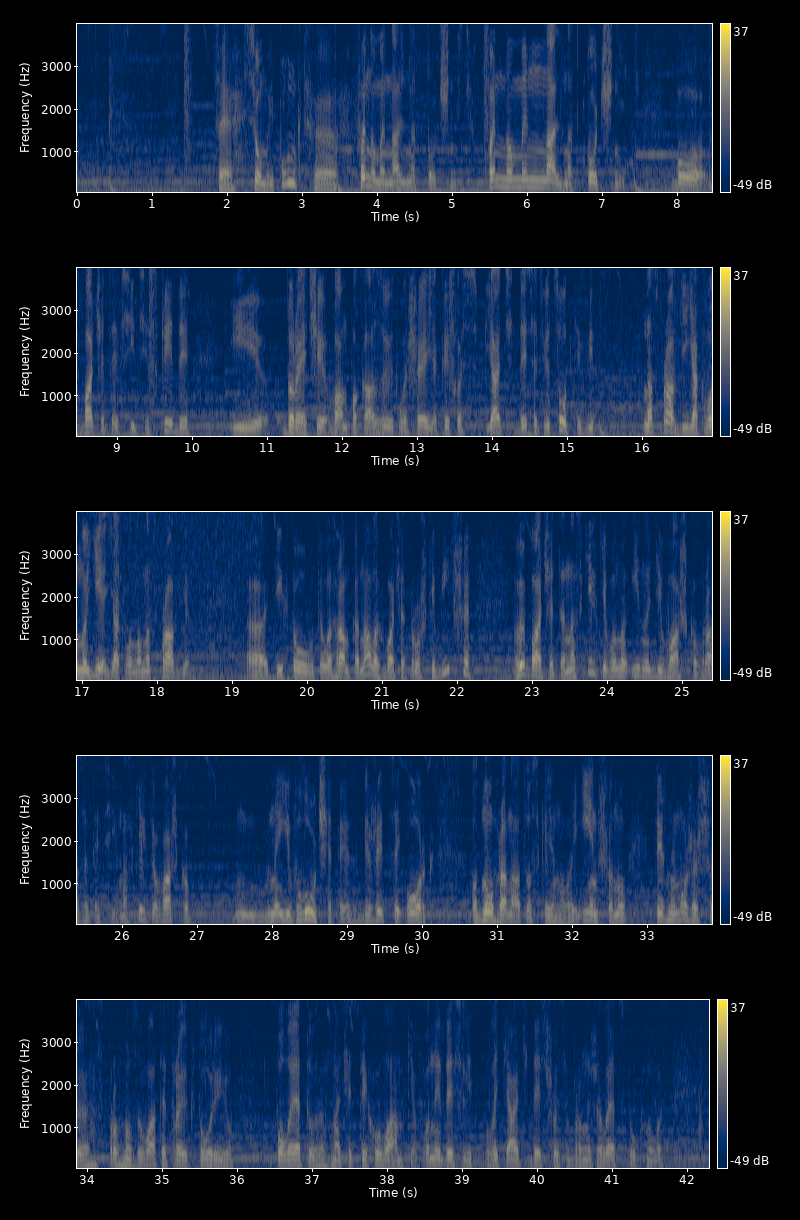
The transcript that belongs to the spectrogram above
Це сьомий пункт. е, Феноменальна точність. Феноменальна точність. Бо бачите всі ці скиди, і, до речі, вам показують лише якихось 5-10% від насправді, як воно є, як воно насправді. Е, Ті, хто у телеграм-каналах бачать трошки більше, ви бачите, наскільки воно іноді важко вразити ціль, наскільки важко в неї влучити. Збіжить цей орк, одну гранату скинули, іншу. Ну, ти ж не можеш е, спрогнозувати траєкторію полету, значить, тих уламків. Вони десь летять, десь щось в бронежилет стукнулось,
